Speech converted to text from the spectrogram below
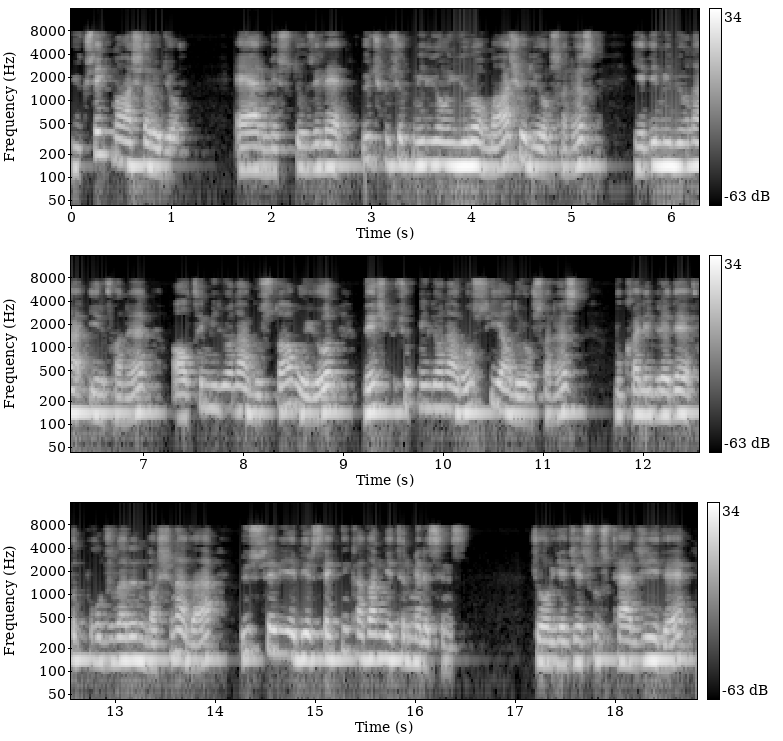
yüksek maaşlar ödüyor. Eğer Mesut Özil'e 3,5 milyon euro maaş ödüyorsanız 7 milyona İrfan'ı, 6 milyona Gustavo'yu, 5,5 milyona Rossi'yi alıyorsanız bu kalibrede futbolcuların başına da üst seviye bir teknik adam getirmelisiniz. Jorge Jesus tercihi de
